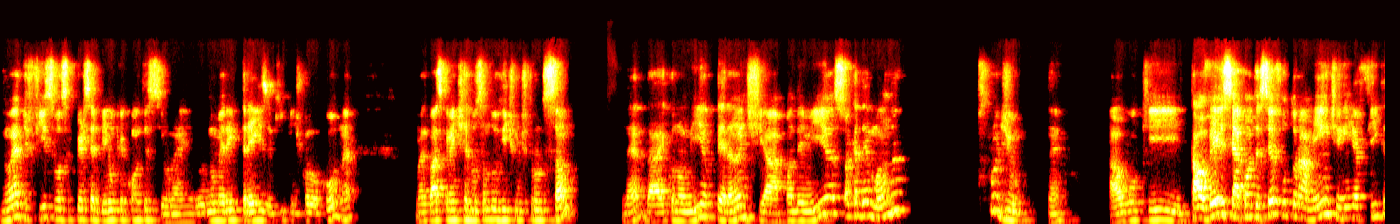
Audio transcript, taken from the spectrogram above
não é difícil você perceber o que aconteceu, né? Eu numerei três aqui que a gente colocou, né? Mas basicamente redução do ritmo de produção, né? Da economia perante a pandemia, só que a demanda explodiu, né? Algo que talvez se acontecer futuramente a gente já fica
